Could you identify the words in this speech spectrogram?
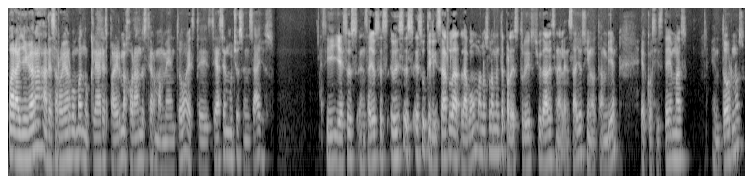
para llegar a, desarrollar bombas nucleares, para ir mejorando este armamento, este, se hacen muchos ensayos. Sí, y esos ensayos es, es, es utilizar la, la, bomba no solamente para destruir ciudades en el ensayo, sino también ecosistemas, entornos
